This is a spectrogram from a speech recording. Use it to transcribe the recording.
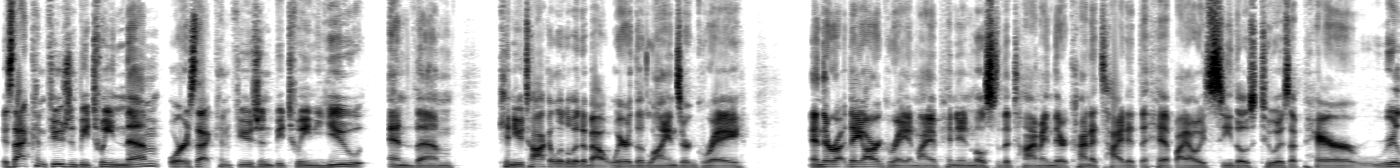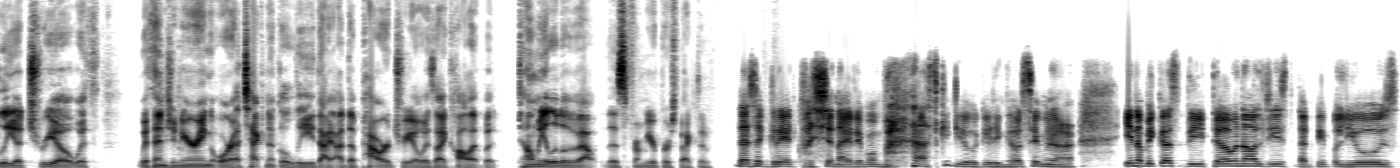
Is that confusion between them or is that confusion between you and them? Can you talk a little bit about where the lines are gray? And they're they are gray in my opinion most of the time, and they're kind of tied at the hip. I always see those two as a pair, really a trio with with engineering or a technical lead, I, the power trio, as I call it. But tell me a little bit about this from your perspective. That's a great question. I remember asking you during our seminar, you know, because the terminologies that people use,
